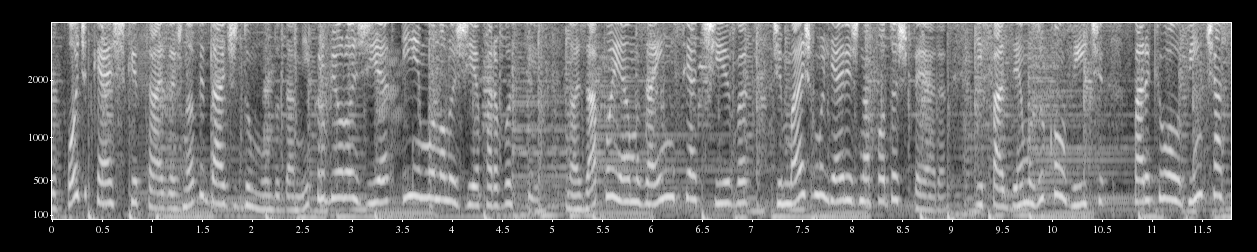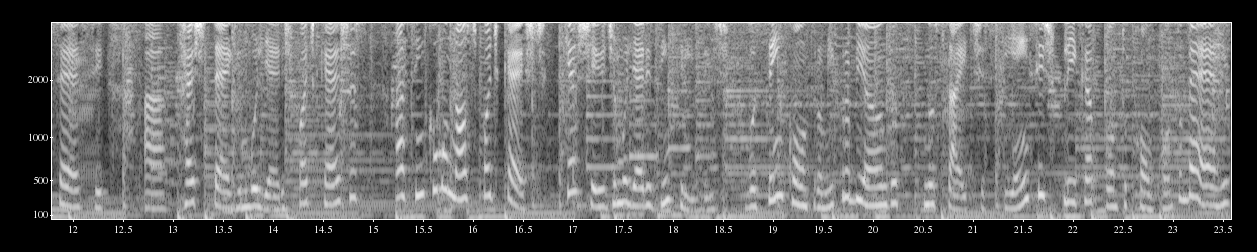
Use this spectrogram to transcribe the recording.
o podcast que traz as novidades do mundo da microbiologia e imunologia para você. Nós apoiamos a iniciativa de mais mulheres na podosfera e fazemos o convite para que o ouvinte acesse a hashtag Mulheres Podcasters assim como o nosso podcast, que é cheio de mulheres incríveis. Você encontra o Microbiando no site cienciaexplica.com.br,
